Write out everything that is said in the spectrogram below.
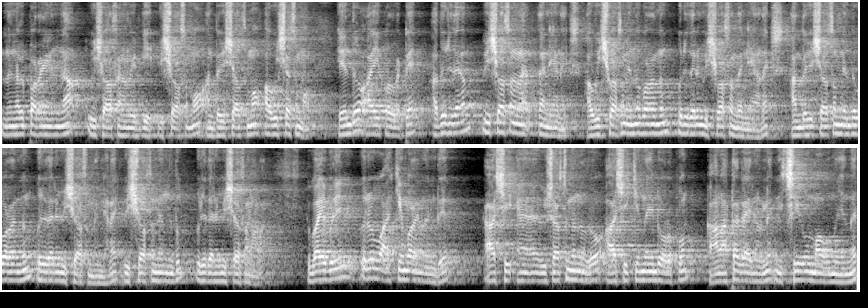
നിങ്ങൾ പറയുന്ന വിശ്വാസങ്ങളിലേക്ക് വിശ്വാസമോ അന്ധവിശ്വാസമോ അവിശ്വാസമോ എന്തോ ആയിക്കൊള്ളട്ടെ അതൊരു തരം വിശ്വാസം തന്നെയാണ്. അവിശ്വാസം എന്ന് പറയുന്നതും ഒരു തരം വിശ്വാസം തന്നെയാണ്. അന്ധവിശ്വാസം എന്ന് പറയുന്നതും ഒരു തരം വിശ്വാസം തന്നെയാണ്. വിശ്വാസം എന്നതും ഒരു തരം വിശ്വാസമാണ്. ബൈബിളിൽ ഒരു വാക്യം പറയുന്നുണ്ട് ആശി വിശ്വാസം എന്നതോ ആശിക്കുന്നതിന്റെ ഉറപ്പും കാണാത്ത കാര്യങ്ങളിൽ നിശ്ചയവുമാവുന്നു എന്ന്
